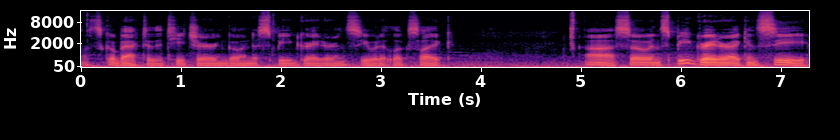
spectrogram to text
Let's go back to the teacher and go into SpeedGrader and see what it looks like. Ah, so in SpeedGrader I can see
